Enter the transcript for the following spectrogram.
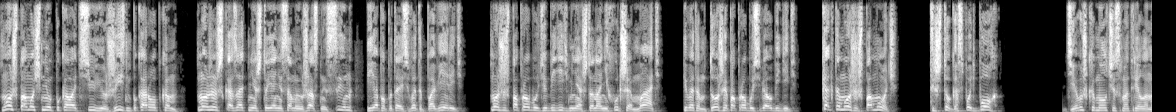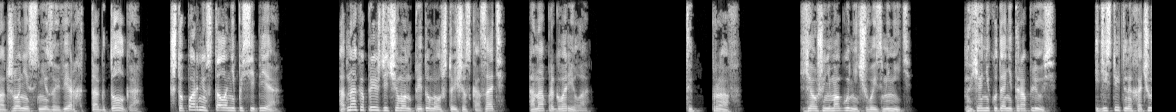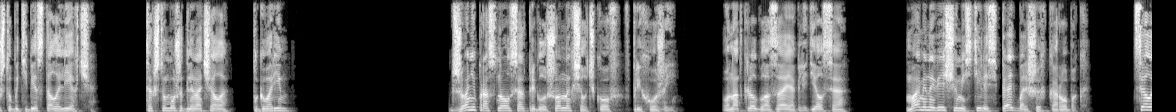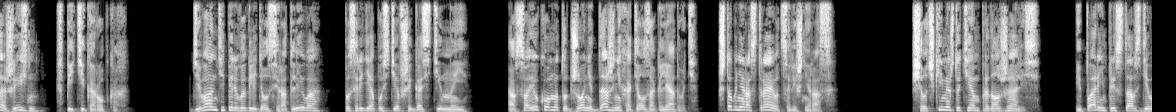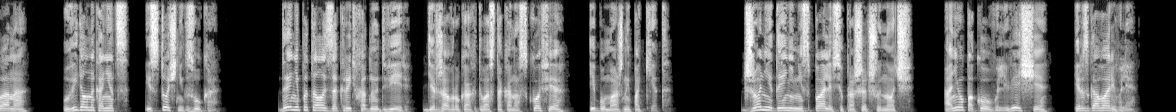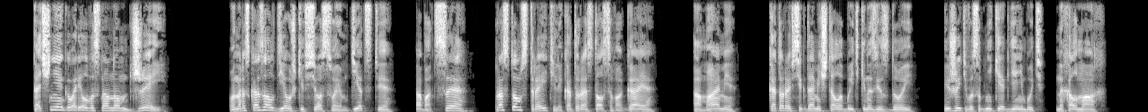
«Можешь помочь мне упаковать всю ее жизнь по коробкам? Можешь сказать мне, что я не самый ужасный сын, и я попытаюсь в это поверить? Можешь попробовать убедить меня, что она не худшая мать, и в этом тоже я попробую себя убедить? Как ты можешь помочь? Ты что, Господь Бог?» Девушка молча смотрела на Джонни снизу вверх так долго, что парню стало не по себе. Однако прежде чем он придумал, что еще сказать, она проговорила. «Ты прав. Я уже не могу ничего изменить. Но я никуда не тороплюсь и действительно хочу, чтобы тебе стало легче. Так что, может, для начала поговорим?» Джонни проснулся от приглушенных щелчков в прихожей. Он открыл глаза и огляделся. Мамины вещи уместились в пять больших коробок. Целая жизнь в пяти коробках. Диван теперь выглядел сиротливо посреди опустевшей гостиной, а в свою комнату Джонни даже не хотел заглядывать, чтобы не расстраиваться лишний раз. Щелчки между тем продолжались, и парень, пристав с дивана, увидел, наконец, источник звука. Дэнни пыталась закрыть входную дверь, держа в руках два стакана с кофе и бумажный пакет. Джонни и Дэнни не спали всю прошедшую ночь. Они упаковывали вещи и разговаривали. Точнее, говорил в основном Джей. Он рассказал девушке все о своем детстве, об отце, простом строителе, который остался в Огайо, о маме, которая всегда мечтала быть кинозвездой и жить в особняке где-нибудь на холмах,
